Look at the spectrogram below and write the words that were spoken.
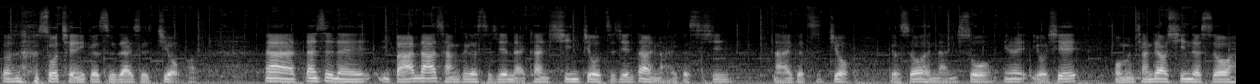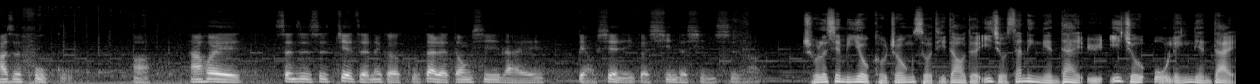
都是说前一个时代是旧哈，那但是呢，你把它拉长这个时间来看，新旧之间到底哪一个是新，哪一个是旧，有时候很难说，因为有些我们强调新的时候，它是复古啊，它会甚至是借着那个古代的东西来表现一个新的形式啊。除了谢明佑口中所提到的1930年代与1950年代。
